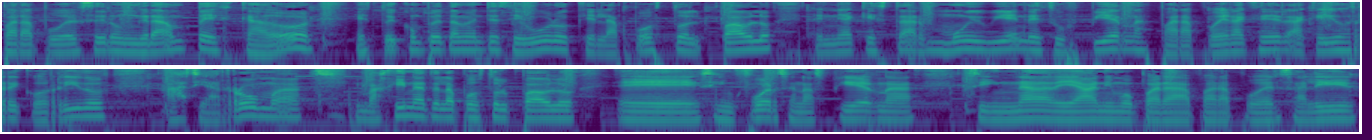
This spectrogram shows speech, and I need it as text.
para poder ser un gran pescador. Estoy completamente seguro que el apóstol Pablo tenía que estar muy bien de sus piernas para poder acceder a aquellos hacia Roma. Imagínate el apóstol Pablo eh, sin fuerza en las piernas, sin nada de ánimo para, para poder salir,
